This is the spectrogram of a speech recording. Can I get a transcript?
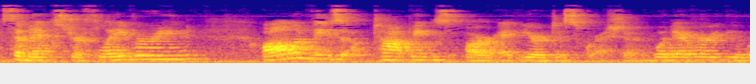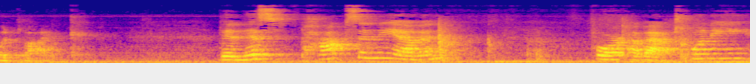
some extra flavoring. All of these toppings are at your discretion, whatever you would like. Then this pops in the oven for about 20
